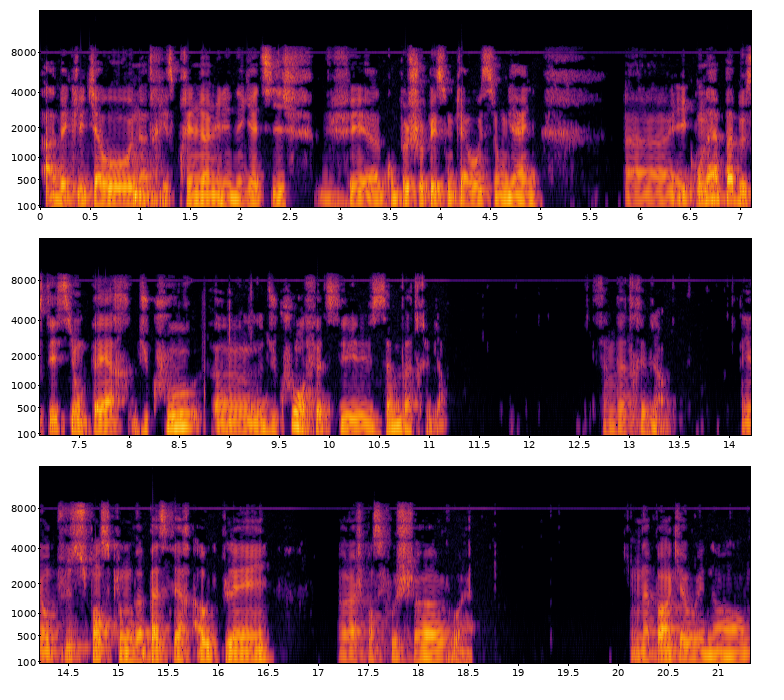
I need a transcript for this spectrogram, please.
avec les KO, notre risque premium, il est négatif du fait euh, qu'on peut choper son KO si on gagne. Euh, et qu'on n'a pas busté si on perd. Du coup, du coup, en fait, c'est, ça me va très bien. Ça me va très bien. Et en plus, je pense qu'on va pas se faire outplay. Voilà, je pense qu'il faut shove, ouais. On n'a pas un KO énorme.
